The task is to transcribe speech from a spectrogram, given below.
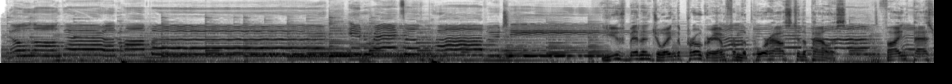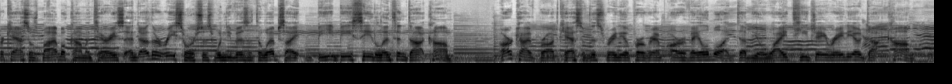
No longer a pauper. You've been enjoying the program From the Poorhouse to the Palace. Find Pastor Castle's Bible commentaries and other resources when you visit the website bbclinton.com. Archive broadcasts of this radio program are available at wytjradio.com.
